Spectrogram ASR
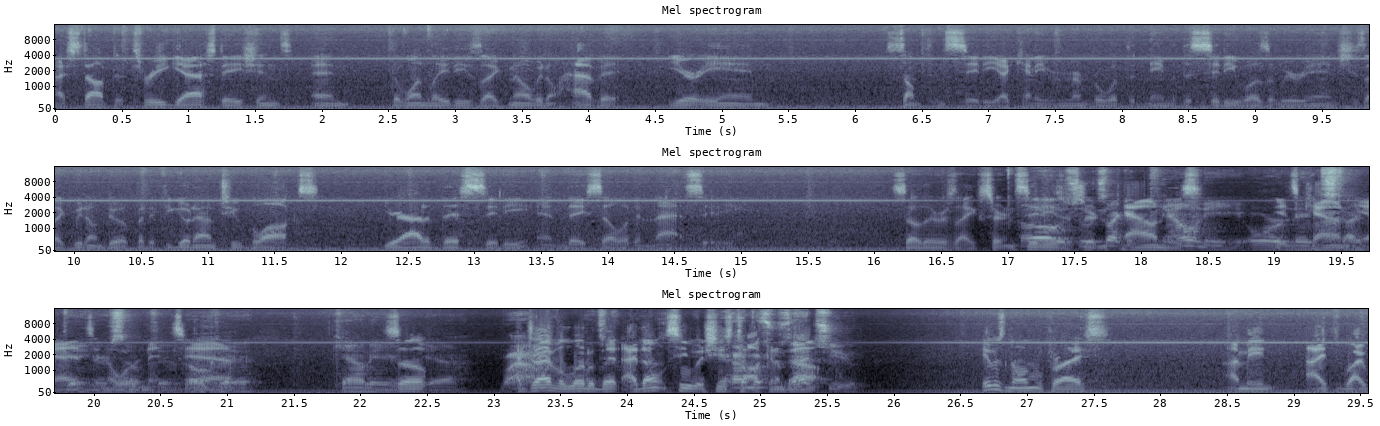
I stopped at three gas stations, and the one lady's like, "No, we don't have it. You're in something city. I can't even remember what the name of the city was that we were in." She's like, "We don't do it, but if you go down two blocks, you're out of this city, and they sell it in that city." So there was like certain cities oh, or so it's certain like counties. county ordinance county, type yeah, it's an ordinance, yeah. Okay. County. So, yeah. I drive a little bit. I don't see what she's How talking about. It was normal price. I mean, I, I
